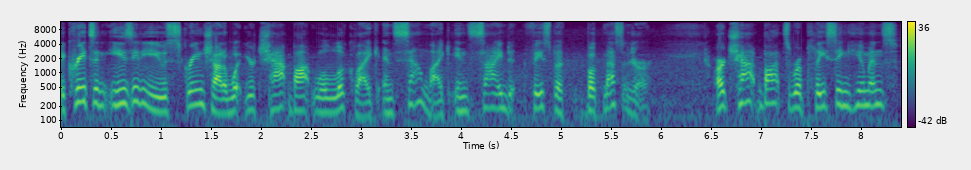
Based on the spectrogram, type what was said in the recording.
It creates an easy to use screenshot of what your chatbot will look like and sound like inside Facebook Messenger. Are chatbots replacing humans?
